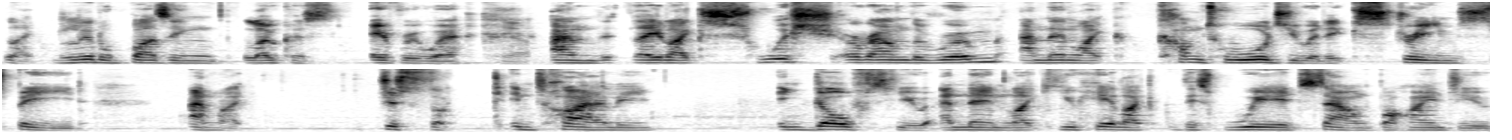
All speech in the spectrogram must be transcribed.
Like little buzzing locusts everywhere. Yeah. and they like swish around the room and then like come towards you at extreme speed and like just like entirely engulfs you and then like you hear like this weird sound behind you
